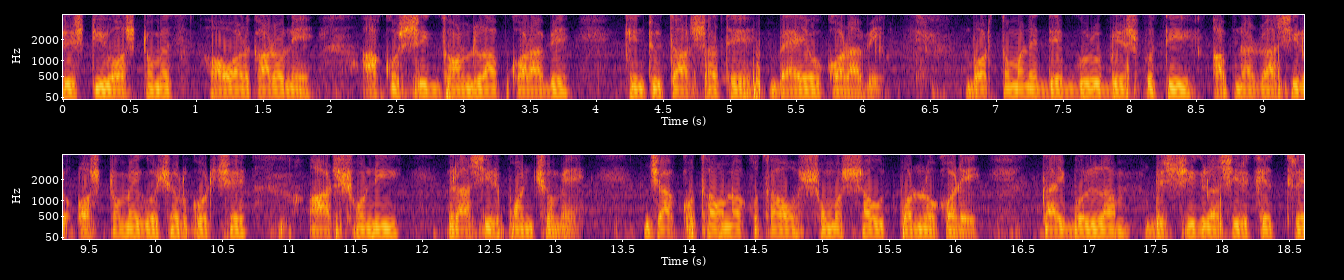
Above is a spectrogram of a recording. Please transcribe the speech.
দৃষ্টি অষ্টমে হওয়ার কারণে আকস্মিক ধন লাভ করাবে, কিন্তু তার সাথে ব্যয়ও করাবে। বর্তমানে দেবগুরু বৃহস্পতি আপনার রাশির অষ্টমে গোচর করছে আর শনি রাশির পঞ্চমে, যা কোথাও না কোথাও সমস্যা উৎপন্ন করে। তাই বললাম, বৃশ্চিক রাশির ক্ষেত্রে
